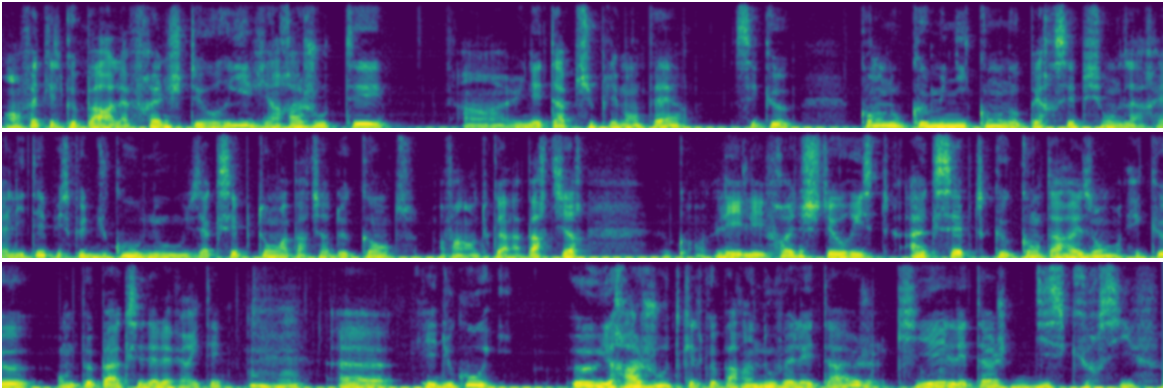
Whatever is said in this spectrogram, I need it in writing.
en fait, quelque part, la French Theory vient rajouter un- une étape supplémentaire, c'est que quand nous communiquons nos perceptions de la réalité, puisque du coup nous acceptons à partir de Kant, enfin en tout cas à partir les, les French théoristes acceptent que Kant a raison et que on ne peut pas accéder à la vérité. Mhm. Euh, et du coup, eux, ils rajoutent quelque part un nouvel étage qui est l'étage discursif.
